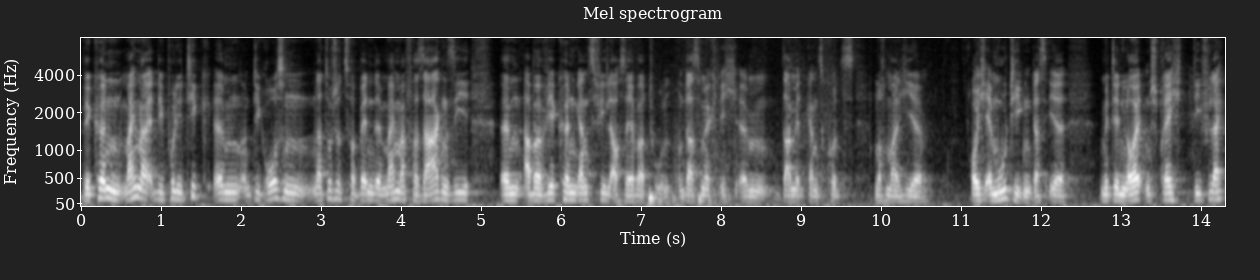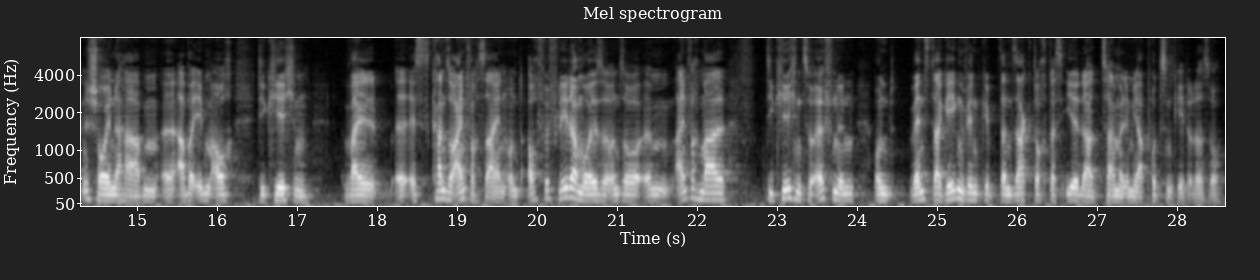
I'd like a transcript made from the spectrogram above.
Wir können manchmal die Politik ähm, und die großen Naturschutzverbände, manchmal versagen sie, ähm, aber wir können ganz viel auch selber tun. Und das möchte ich ähm, damit ganz kurz nochmal hier euch ermutigen, dass ihr mit den Leuten sprecht, die vielleicht eine Scheune haben, äh, aber eben auch die Kirchen, weil äh, es kann so einfach sein und auch für Fledermäuse und so ähm, einfach mal die Kirchen zu öffnen und wenn es da Gegenwind gibt, dann sagt doch, dass ihr da zweimal im Jahr putzen geht oder so.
